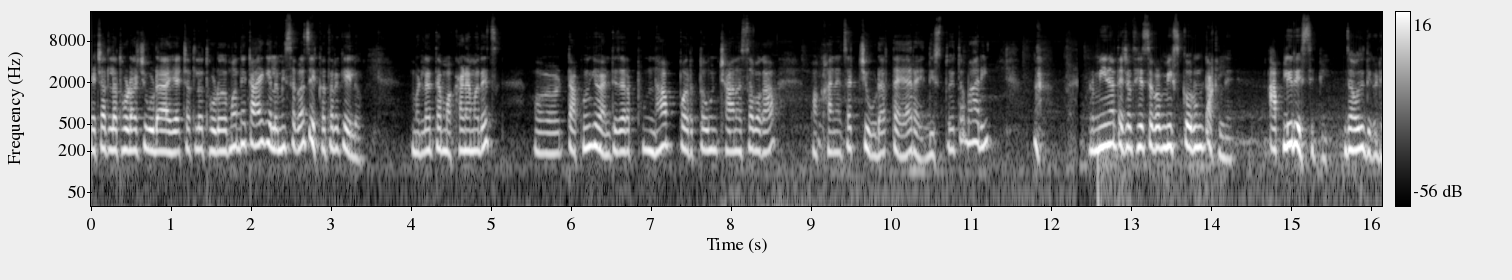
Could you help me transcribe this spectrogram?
याच्यातला थोडा चिवडा याच्यातलं थोडं मग ते काय केलं? मी सगळंच एकत्र केलं. म्हटलं त्या मखाण्यामध्येच टाकून घेऊ आणि ते जरा पुन्हा परतवून छान असं बघा मखाण्याचा चिवडा तयार आहे. दिसतोय तर भारी. पण मी ना त्याच्यात हे सगळं मिक्स करून टाकलं आहे आपली रेसिपी जाऊ दे तिकडे.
